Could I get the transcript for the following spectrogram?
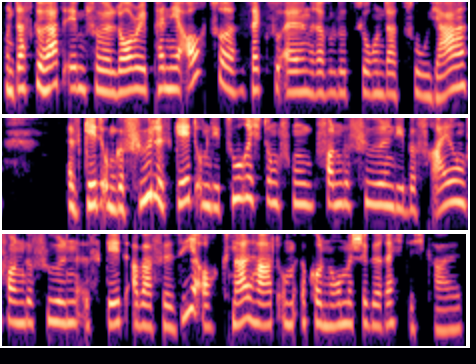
Und das gehört eben für Laurie Penny auch zur sexuellen Revolution dazu. Ja, es geht um Gefühl, es geht um die Zurichtung von, von, Gefühlen, die Befreiung von Gefühlen. Es geht aber für sie auch knallhart um ökonomische Gerechtigkeit.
